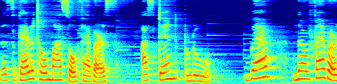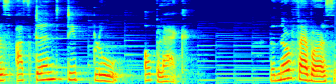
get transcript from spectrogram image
The skeletal muscle fibers are stained blue, where nerve fibers are stained deep blue or black. The nerve fibers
